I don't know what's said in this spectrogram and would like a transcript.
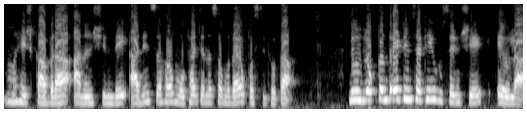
महेश काबरा आनंद शिंदे आदींसह मोठा जनसमुदाय उपस्थित होता. न्यूज लोकतंत्र एटीनसाठी हुसेन शेख येवला.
